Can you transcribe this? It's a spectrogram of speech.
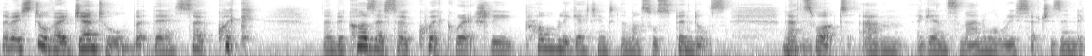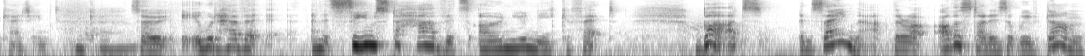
They're still very gentle, but they're so quick. And because they're so quick, we're actually probably getting to the muscle spindles. That's what, um, again, some animal research is indicating. Okay. So it would have a, and it seems to have its own unique effect. But in saying that, there are other studies that we've done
